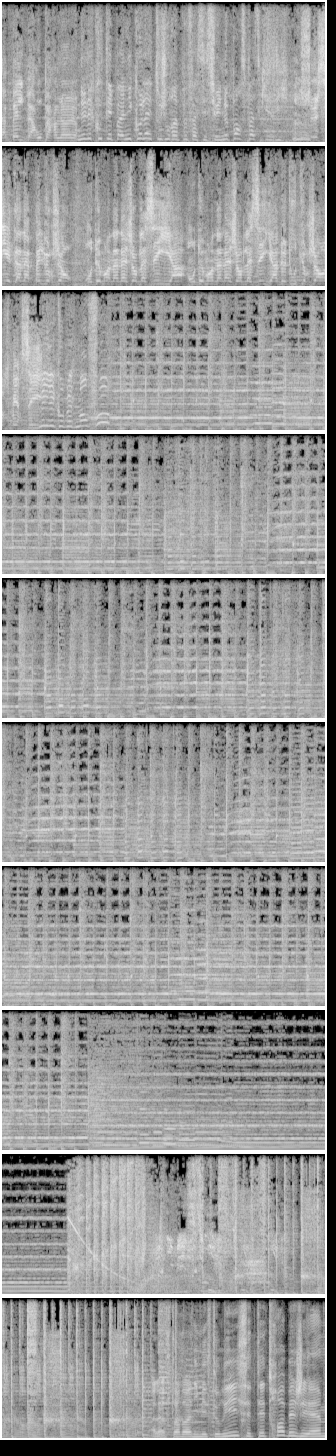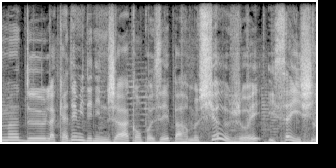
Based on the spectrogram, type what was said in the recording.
Appel par haut-parleur. Ne l'écoutez pas, Nicolas est toujours un peu facétieux, il ne pense pas ce qu'il dit. Ceci est un appel urgent. On demande un agent de la CIA. On demande un agent de la CIA de toute urgence, merci. Mais il est complètement fou Dans Anime Story, c'était 3 BGM de l'Académie des Ninjas composés par monsieur Joe Isaichi.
